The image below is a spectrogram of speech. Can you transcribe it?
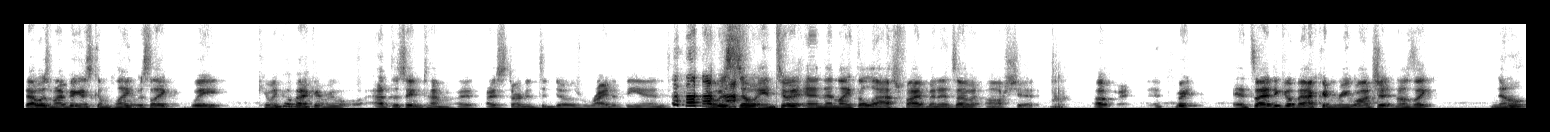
That was my biggest complaint. Was like, wait, can we go back and re? At the same time, I, I started to doze right at the end. I was so into it, and then like the last five minutes, I went, oh shit, oh wait, and so I had to go back and rewatch it, and I was like, no,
